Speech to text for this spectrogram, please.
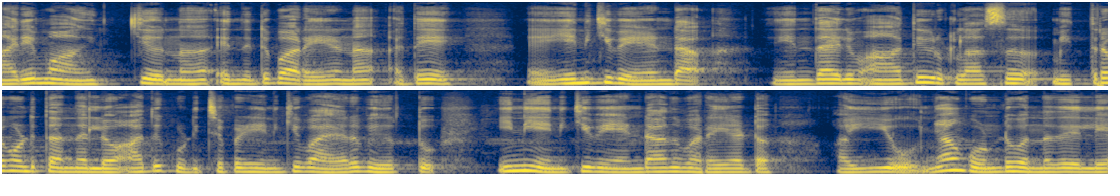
ആര്യ വാങ്ങിച്ചെന്ന് എന്നിട്ട് പറയണ അതെ എനിക്ക് വേണ്ട. എന്തായാലും ആദ്യം ഒരു ഗ്ലാസ് മിത്ര കൊണ്ട് തന്നല്ലോ. അത് കുടിച്ചപ്പോഴേ എനിക്ക് വയറ് വീർത്തു. ഇനി എനിക്ക് വേണ്ട എന്ന് പറയാട്ടോ അയ്യോ ഞാൻ കൊണ്ടുവന്നതല്ലേ?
